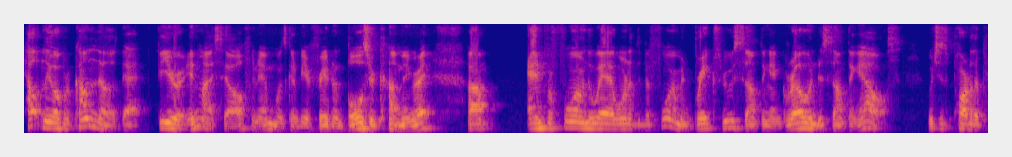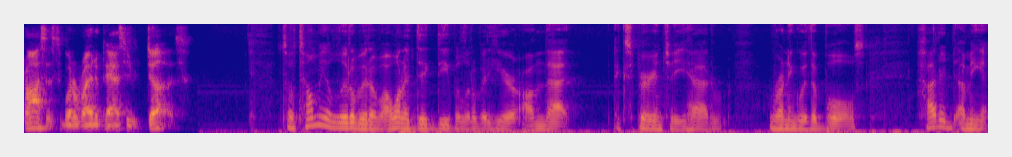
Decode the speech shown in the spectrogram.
helped me overcome those, that fear in myself. And everyone's going to be afraid when bulls are coming, right? Um, and perform the way I wanted to perform and break through something and grow into something else which is part of the process, what a rite of passage does. So tell me a little bit of, I want to dig deep a little bit here on that experience that you had running with the Bulls. How did, I mean,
